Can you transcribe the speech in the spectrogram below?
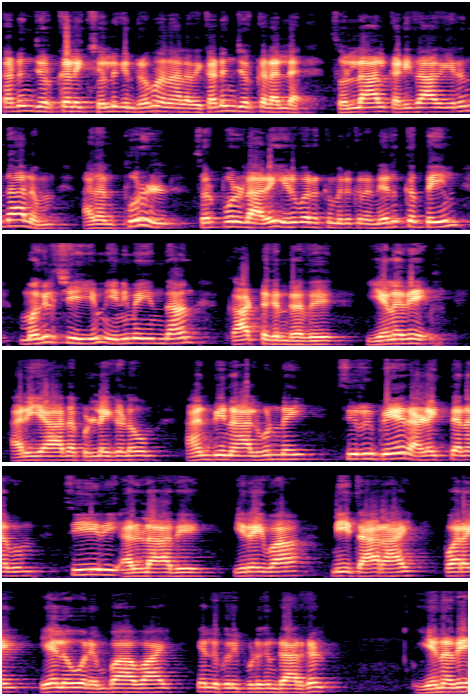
கடுஞ்சொற்களை சொல்லுகின்றோம். ஆனால் அவை கடுஞ்சொற்கள் அல்ல. சொல்லால் கடிதாக இருந்தாலும் அதன் பொருள் சொற்பொருளாலே இருவருக்கும் இருக்கிற நெருக்கத்தையும் மகிழ்ச்சியையும் இனிமையும் தான் காட்டுகின்றது. எனவே அறியாத பிள்ளைகளோ அன்பினால் உன்னை சிறு பேர் அழைத்தனவும் சீறி அருளாதே இறைவா நீ தாராய் பறை ஏலோர் எம்பாவாய் என்று குறிப்பிடுகின்றார்கள். எனவே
